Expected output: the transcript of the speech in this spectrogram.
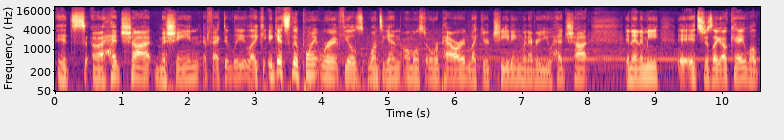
It's a headshot machine, effectively. Like, it gets to the point where it feels, once again, almost overpowered, like you're cheating whenever you headshot an enemy, it's just like, okay, well,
